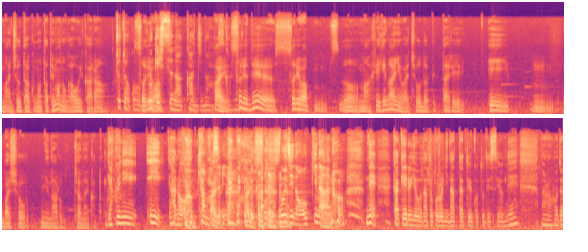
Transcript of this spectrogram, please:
まあ、住宅の建物が多いからちょっとこう無機質な感じなんですか、ね、はい、それでそれは、まあ、壁画にはちょうどぴったりいい、うん、場所になるんじゃないかと。逆にいいあのキャンバスになったというか、はい。はい。ね、無地の大きな、あのね描けるようなところになったということですよね。なるほど。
